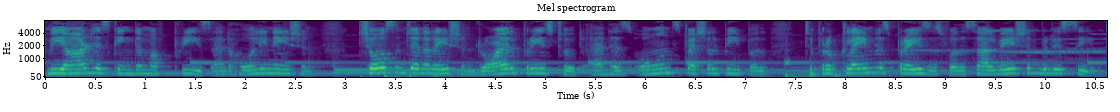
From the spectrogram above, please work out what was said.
We are his kingdom of priests and a holy nation, chosen generation, royal priesthood, and his own special people to proclaim his praises for the salvation we received.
